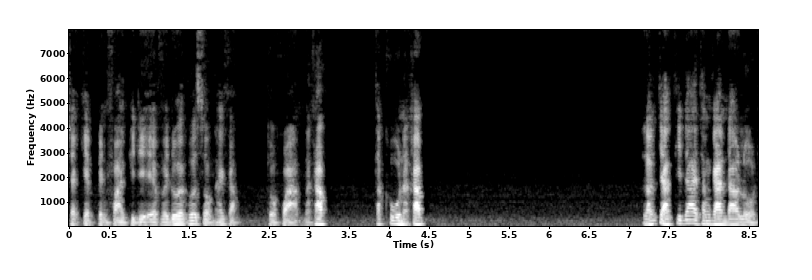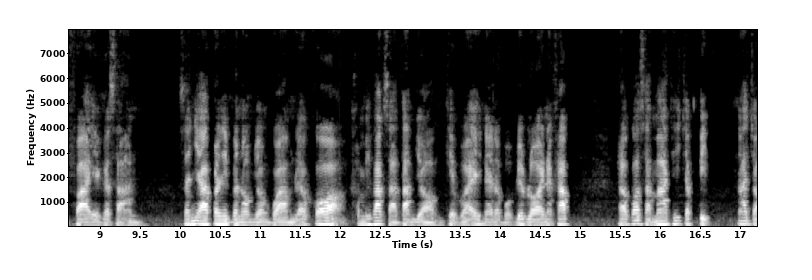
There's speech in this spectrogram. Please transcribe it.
จะเก็บเป็นไฟล์ PDF ไว้ด้วยเพื่อส่งให้กับตัวความนะครับ สักครู่นะครับ หลังจากที่ได้ทำการดาวน์โหลดไฟล์เอกสาร สัญญาปณิประนอมยอมความ แล้วก็คำพิพากษาตามยอม เก็บไว้ในระบบเรียบร้อยนะครับ เราก็สามารถที่จะปิดหน้าจอ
